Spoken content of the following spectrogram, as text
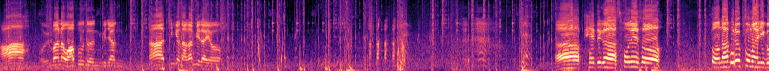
아 얼마나 와부든 그냥 다 튕겨 나갑니다요. 아 패드가 손에서 떠나버렸구만 이거.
